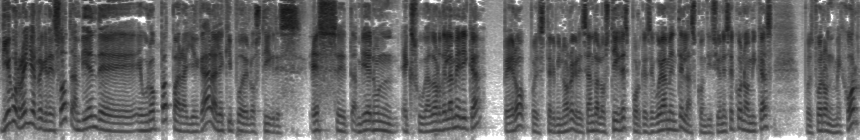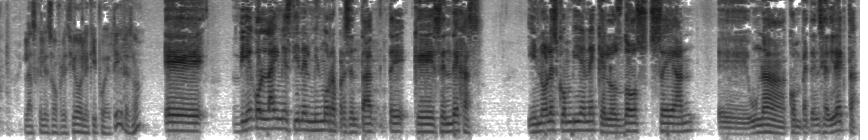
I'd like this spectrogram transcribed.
Diego Reyes regresó también de Europa para llegar al equipo de los Tigres. Es eh, también un exjugador del América, pero pues terminó regresando a los Tigres porque seguramente las condiciones económicas pues fueron mejor las que les ofreció el equipo de Tigres, ¿no? Eh, Diego Laines tiene el mismo representante que Cendejas y no les conviene que los dos sean eh, una competencia directa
